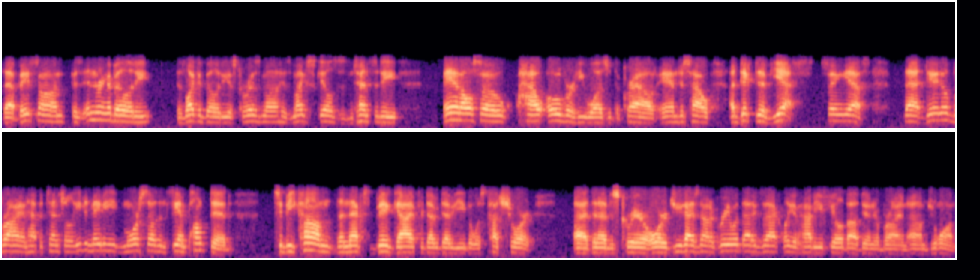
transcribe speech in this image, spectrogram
that based on his in-ring ability, his likability, his charisma, his mic skills, his intensity, and also how over he was with the crowd, and just how addictive, yes, saying yes, that Daniel Bryan had potential, even maybe more so than CM Punk did, to become the next big guy for WWE, but was cut short uh, at the end of his career. Or do you guys not agree with that exactly? And how do you feel about Daniel Bryan, um, Juwan?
